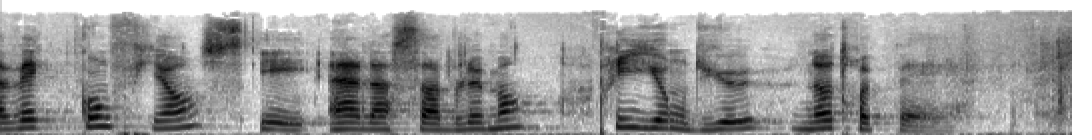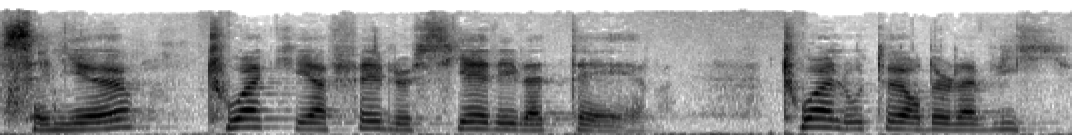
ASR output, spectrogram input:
Avec confiance et inlassablement, prions Dieu, notre Père. Seigneur, toi qui as fait le ciel et la terre, toi l'auteur de la vie,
